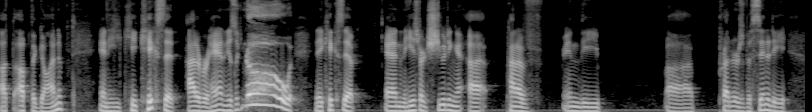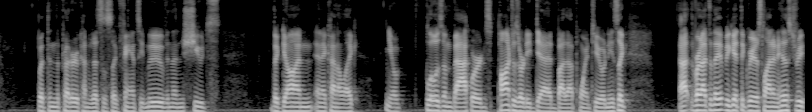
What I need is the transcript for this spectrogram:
up, up the gun, and he he kicks it out of her hand, and he's like, "No!" and he kicks it, and he starts shooting uh, kind of in the uh, predator's vicinity, but then the predator kind of does this like fancy move and then shoots the gun and it kind of like you know blows him backwards. Poncho's already dead by that point too, and he's like, at, right after that we get the greatest line in history.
